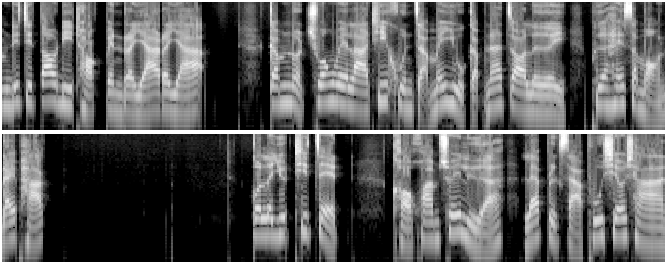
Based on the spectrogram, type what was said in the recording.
ำดิจิตอลดีท็อกเป็นระยะระยะกำหนดช่วงเวลาที่คุณจะไม่อยู่กับหน้าจอเลย เพื่อให้สมองได้พัก กลยุทธ์ที่ 7 ขอความช่วยเหลือและปรึกษาผู้เชี่ยวชาญ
